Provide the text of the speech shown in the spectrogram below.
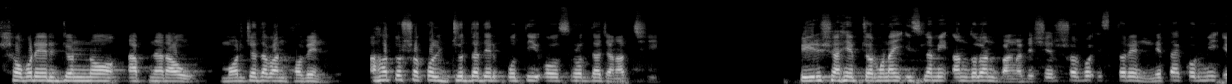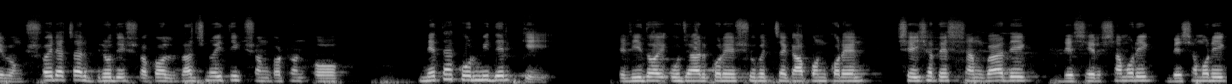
সবরের জন্য আপনারাও মর্যাদাবান হবেন। আহত সকল যোদ্ধাদের প্রতি ও শ্রদ্ধা জানাচ্ছি। পীর সাহেব চরমনাই ইসলামী আন্দোলন বাংলাদেশের সর্বস্তরের নেতাকর্মী এবং স্বৈরাচার বিরোধী সকল রাজনৈতিক সংগঠন ও নেতাকর্মীদেরকে হৃদয় উজাড় করে শুভেচ্ছা জ্ঞাপন করেন। সেই সাথে সাংবাদিক, দেশের সামরিক, বেসামরিক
